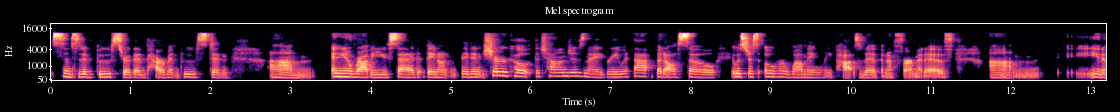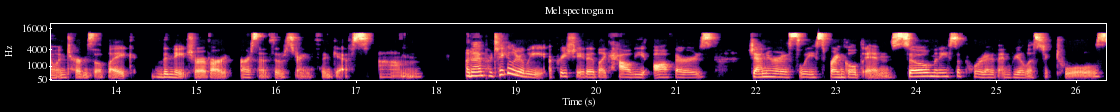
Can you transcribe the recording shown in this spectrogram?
sensitive boost or the empowerment boost. And um and you know robbie you said they don't they didn't sugarcoat the challenges and i agree with that but also it was just overwhelmingly positive and affirmative um you know in terms of like the nature of our our sensitive strengths and gifts. Um and i particularly appreciated like how the authors generously sprinkled in so many supportive and realistic tools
